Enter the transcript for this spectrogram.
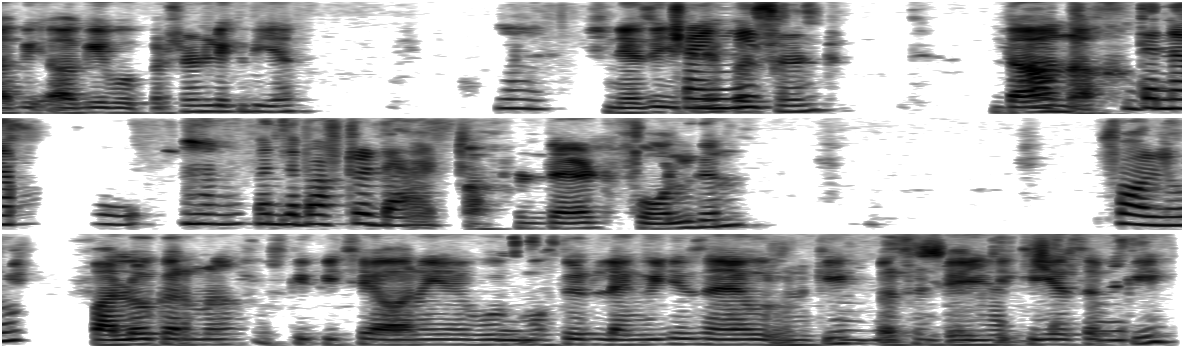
आगे वो प्रश्न लिख दिया। चाइनीज़ इतने परसेंट दानख मतलब आफ्टर दैट आफ्टर दैट फॉलगन फॉलो फॉलो करना उसके पीछे आ रहे हैं वो मुख्तलिफ़ लैंग्वेजेस हैं और उनकी परसेंटेज लिखी है सबकी।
